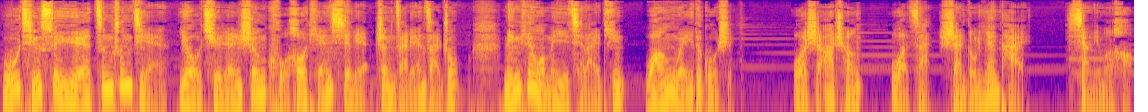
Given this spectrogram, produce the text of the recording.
无情岁月增中减有趣人生苦后甜系列正在连载中明天我们一起来听王维的故事。我是阿成我在山东烟台向您问好。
